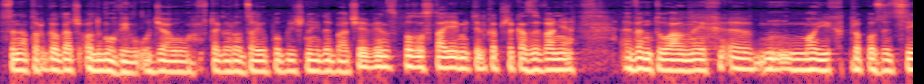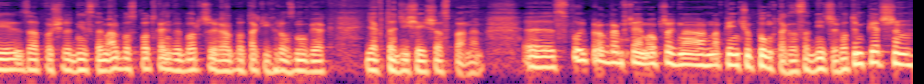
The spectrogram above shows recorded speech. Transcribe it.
senator Gogacz odmówił udziału w tego rodzaju publicznej debacie, więc pozostaje mi tylko przekazywanie ewentualnych e, moich propozycji za pośrednictwem albo spotkań wyborczych, albo takich rozmów jak, jak ta dzisiejsza z panem. E, Swój program chciałem oprzeć na, na pięciu punktach zasadniczych. O tym pierwszym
